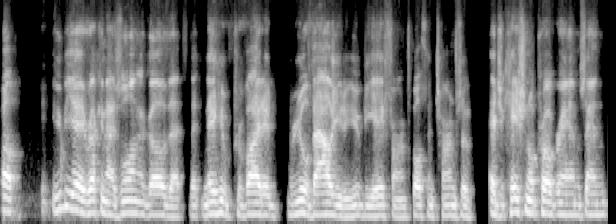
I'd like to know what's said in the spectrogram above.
Well, UBA recognized long ago that, that NAHU provided real value to UBA firms, both in terms of educational programs and,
